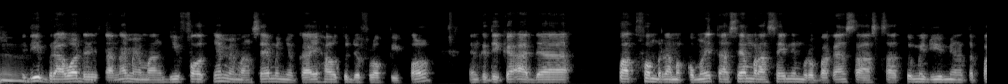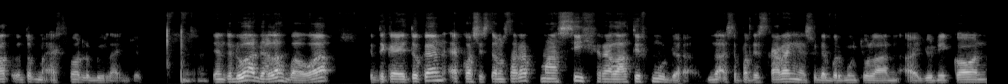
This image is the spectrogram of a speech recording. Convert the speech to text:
Hmm. Jadi berawal dari sana memang defaultnya memang saya menyukai how to develop people dan ketika ada platform bernama komunitas saya merasa ini merupakan salah satu medium yang tepat untuk mengeksplor lebih lanjut. Yang kedua adalah bahwa ketika itu kan ekosistem startup masih relatif muda, nggak seperti sekarang yang sudah bermunculan uh, unicorn,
